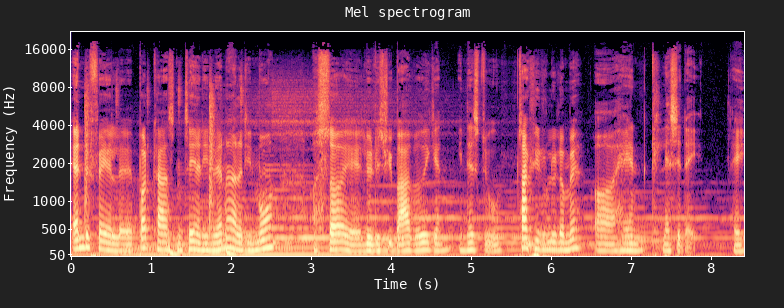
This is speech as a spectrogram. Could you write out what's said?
anbefale podcasten til en af dine venner eller din mor, og så øh, lyttes vi bare ved igen i næste uge. Tak fordi du lytter med, og have en klasse dag. Hej.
